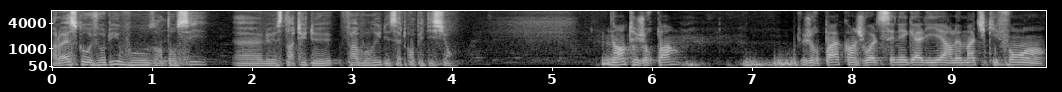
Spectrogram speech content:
alors est-ce qu'aujourd'hui vous endossez euh, le statut de favori de cette compétition? Non, toujours pas. Toujours pas. Quand je vois le Sénégal hier, le match qu'ils font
